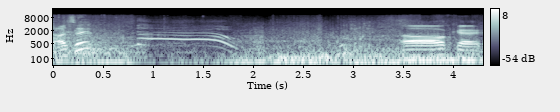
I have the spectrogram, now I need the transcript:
Does it? No! Oh, okay.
